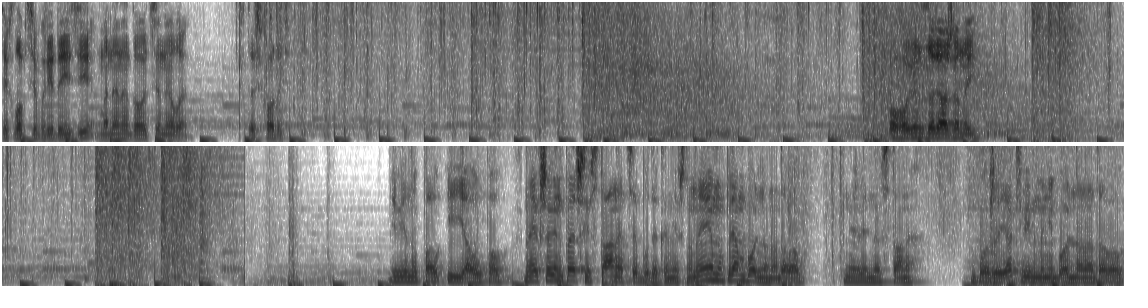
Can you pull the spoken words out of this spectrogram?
Ці хлопці в грі DayZ мене недооцінили. Хтось ходить. Ого, він заряджений. І він упав, і я упав. Ну, якщо він перший встане, це буде, звісно. Ну я йому прям больно надавав. Ні, він не встане. Боже, як він мені больно надавав.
